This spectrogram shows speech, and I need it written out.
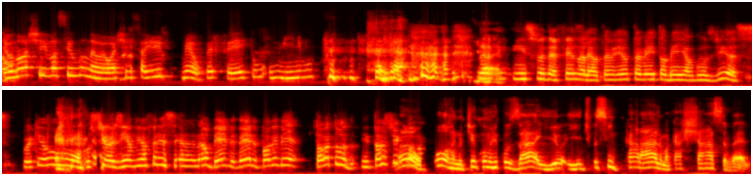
eu não achei vacilo, não. Eu achei isso aí, meu, perfeito, o mínimo. em sua defesa, Léo, eu também tomei alguns dias, porque o, o senhorzinho vinha oferecendo, não, bebe, bebe, pode beber toma tudo. Então você tinha que não, tomar. porra, não tinha como recusar. E, eu, e tipo assim, caralho, uma cachaça, velho.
